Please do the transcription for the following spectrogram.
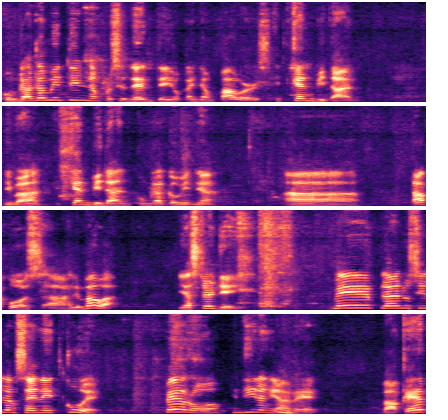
Kung gagamitin ng presidente yung kanyang powers, it can be done. Di ba? It can be done kung gagawin niya. Ah, tapos, ah, halimbawa, yesterday, may plano silang Senate ko eh. Pero, hindi nangyari. Bakit?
